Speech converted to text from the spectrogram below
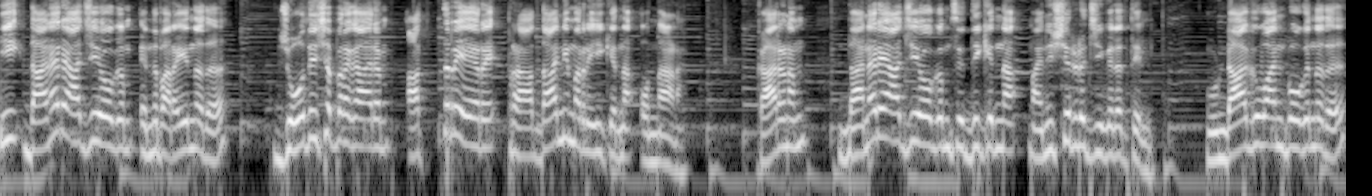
ഈ ധനരാജയോഗം എന്ന് പറയുന്നത് ജ്യോതിഷപ്രകാരം അത്രയേറെ പ്രാധാന്യമറിയിക്കുന്ന ഒന്നാണ്. കാരണം ധനരാജയോഗം സിദ്ധിക്കുന്ന മനുഷ്യരുടെ ജീവിതത്തിൽ ഉണ്ടാകുവാൻ പോകുന്നത്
